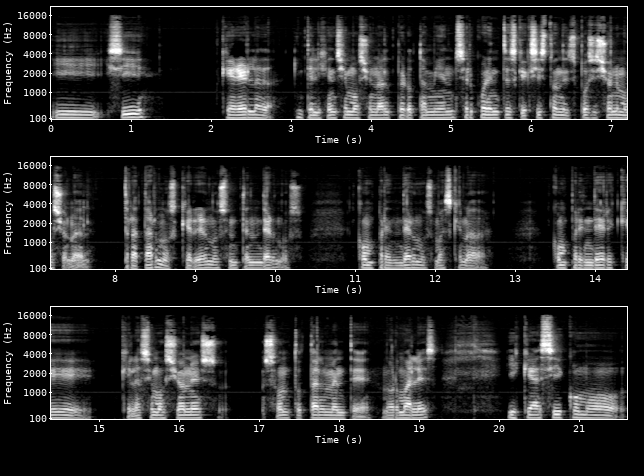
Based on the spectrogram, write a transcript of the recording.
Y sí, querer la inteligencia emocional, pero también ser coherentes que exista una disposición emocional, tratarnos, querernos, entendernos, comprendernos más que nada, comprender que, que las emociones son totalmente normales y que así como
